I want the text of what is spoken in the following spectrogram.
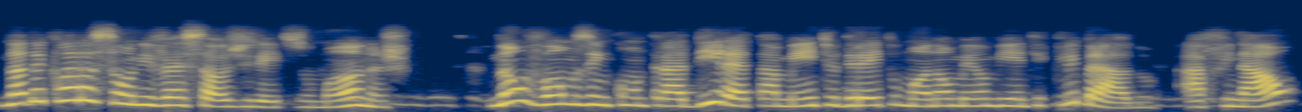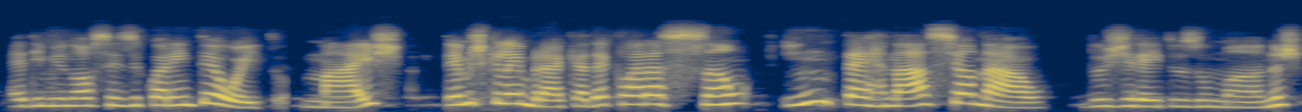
Na Declaração Universal dos Direitos Humanos, não vamos encontrar diretamente o direito humano ao meio ambiente equilibrado. Afinal, é de 1948. Mas temos que lembrar que a Declaração Internacional dos Direitos Humanos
